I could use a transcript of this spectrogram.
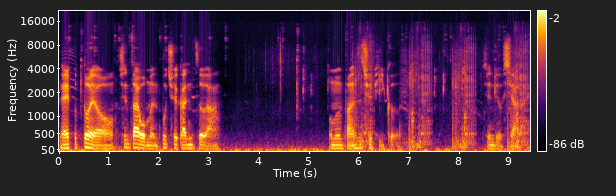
哎，不对哦，现在我们不缺甘蔗啊，我们反而是缺皮革，先留下来。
